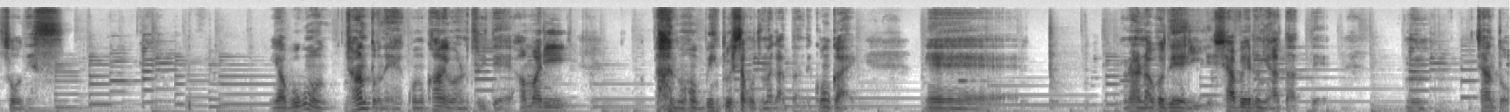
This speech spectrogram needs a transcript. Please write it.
そうです。いや、僕もちゃんとね、このカーニバルについてあまりあの勉強したことなかったんで、今回、えランラボデイリーで喋るにあたって、うん、ちゃんと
